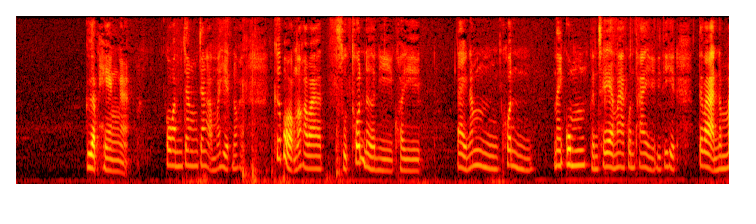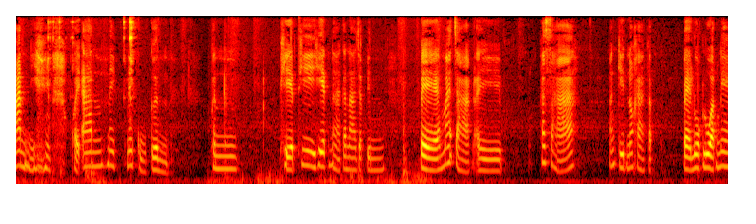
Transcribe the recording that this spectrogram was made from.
ำเกือบแห้งอะก่อนจังจังเอามาเฮ็ดเนาะค่ะ คือบอกเนาะค่ะว่าสุดท้นเนินนี่ข่อยได้น้ำคนในกลุ่มเพิ่นแชร์มากคนไทยวิธีเฮ็ดแต่ว่าน้ำมันนี่ข่อยอ่านในในกูเกิล เพิ่นเพจที่เฮ็ดน่ะก็น่าจะเป็นแปลมาจากไอภาษาอังกฤษเนาะค่ะกับแปลลวกๆแน่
